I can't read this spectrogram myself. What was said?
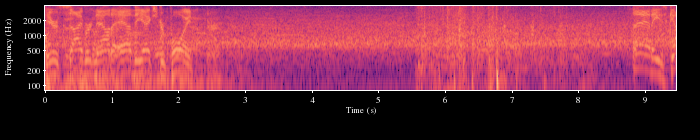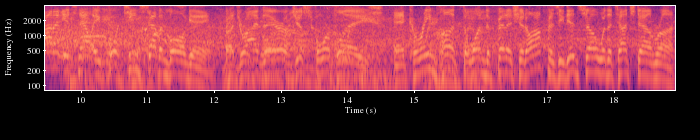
Here's Seibert now to add the extra point. And he's got it. It's now a 14-7 ball game. A drive there of just four plays. And Kareem Hunt, the one to finish it off as he did so with a touchdown run.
